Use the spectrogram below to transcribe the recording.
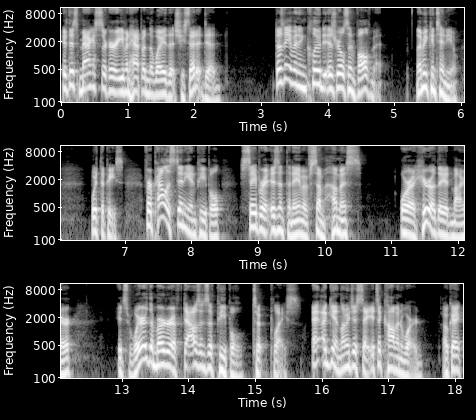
If this massacre even happened the way that she said it did, doesn't even include Israel's involvement. Let me continue with the piece. For Palestinian people, Sabra isn't the name of some hummus or a hero they admire. It's where the murder of thousands of people took place. Again, let me just say, it's a common word, okay?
